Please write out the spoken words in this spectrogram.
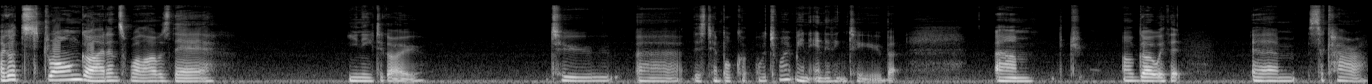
I got strong guidance while I was there. You need to go to uh, this temple, which won't mean anything to you, but um, I'll go with it. Um, Saqqara,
